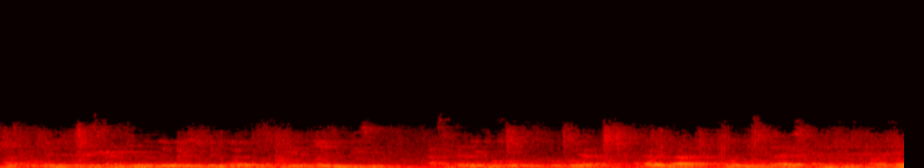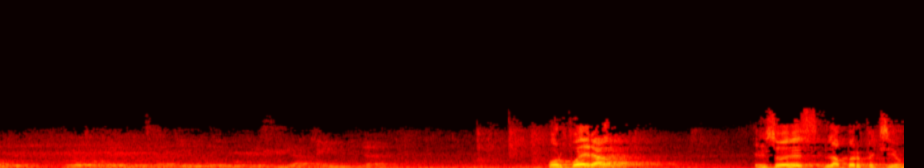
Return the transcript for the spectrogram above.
mas por dentro están llenos de huesos de muertos y de toda inmundicia. Así también vosotros, por fuera, a la verdad, os mostráis justos a los hombres, pero por dentro están llenos de hipocresía e iniquidad. Por fuera, eso es la perfección.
